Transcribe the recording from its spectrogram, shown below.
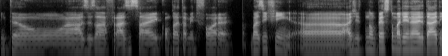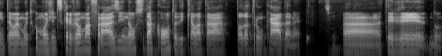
Então, às vezes a frase sai completamente fora. Mas enfim, ah, a gente não pensa numa linearidade, então é muito comum a gente escrever uma frase e não se dar conta de que ela tá toda truncada, né? Ah, teve no,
